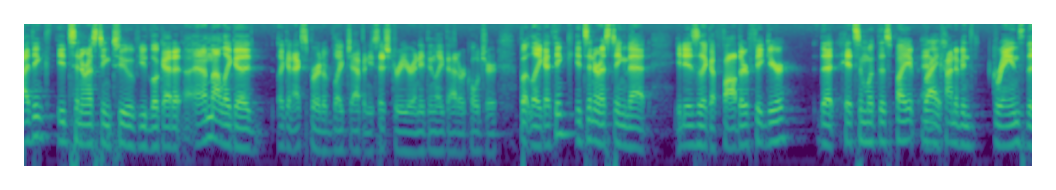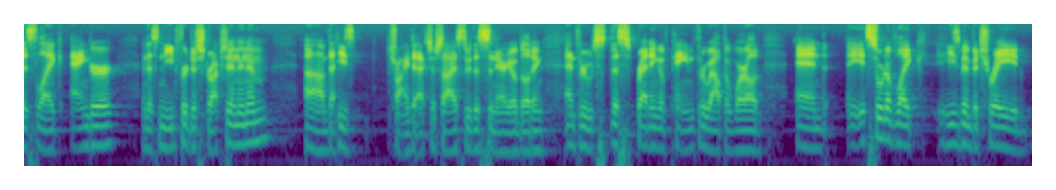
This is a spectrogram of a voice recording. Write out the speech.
I think it's interesting too if you look at it. I'm not like a like an expert of like Japanese history or anything like that or culture, but like I think it's interesting that it is like a father figure that hits him with this pipe and Right. kind of ingrains this like anger and this need for destruction in him um, that he's trying to exercise through this scenario building and through the spreading of pain throughout the world. And it's sort of like he's been betrayed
